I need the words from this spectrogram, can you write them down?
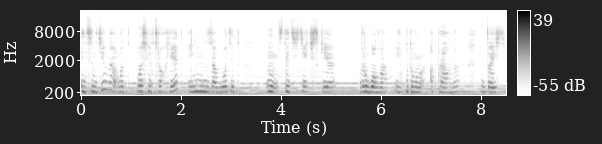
инстинктивно вот после трех лет именно заводит, ну, статистически другого. Я подумала, а правда? Ну, то есть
